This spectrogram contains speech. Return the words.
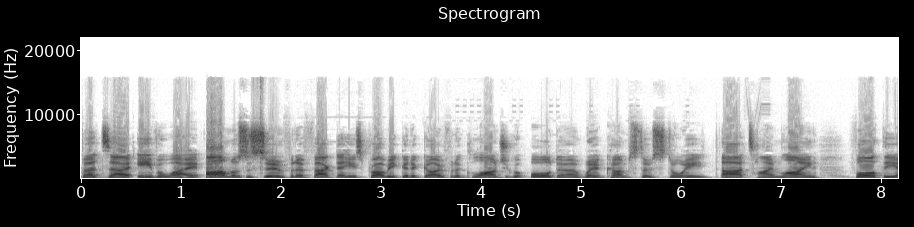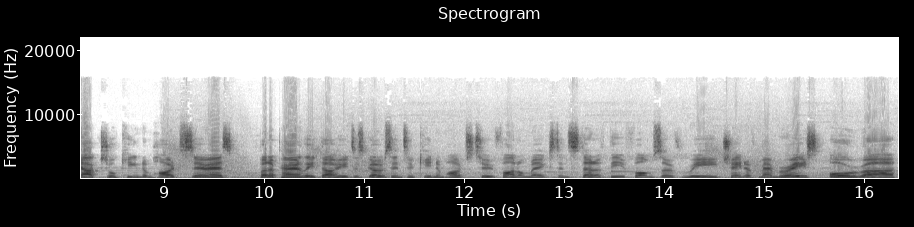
But uh, either way, I almost assume for the fact that he's probably going to go for the chronological order when it comes to story uh, timeline for the actual Kingdom Hearts series. But apparently though, he just goes into Kingdom Hearts 2 Final Mix instead of the forms of Re Chain of Memories or uh,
